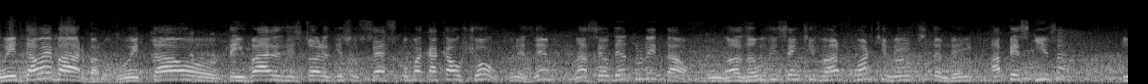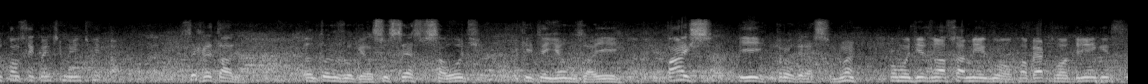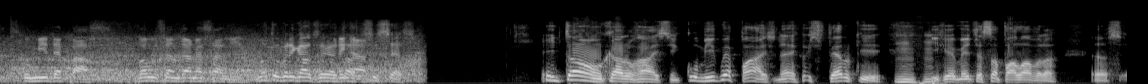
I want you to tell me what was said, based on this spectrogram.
o Itaú é bárbaro. O Itaú tem várias histórias de sucesso, como a Cacau Show, por exemplo, nasceu dentro do Itaú. Nós vamos incentivar fortemente também a pesquisa e, consequentemente, o Itaú. Secretário, Antônio Jogueira, sucesso, saúde e que tenhamos aí paz e progresso, não é? Como diz nosso amigo Roberto Rodrigues, comida é paz. Vamos andar nessa linha. Muito obrigado, secretário. Obrigado. Sucesso. Então, caro Heisen, comigo é paz, né? Eu espero que, uhum. que realmente essa palavra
